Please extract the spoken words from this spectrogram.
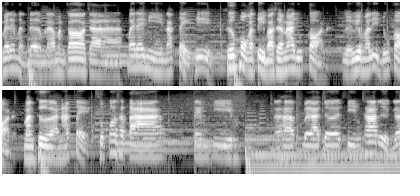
ไม่ได้เหมือนเดิมแล้ว มันก็จะไม่ได้มีนักเตะที่คือปกติบาร์เซโลนายุคก่อน หรือเรอัลมาดริดยุคก่อน มันคือนักเตะซุปเปอร์สตาร์เต็มทีม นะครับ เวลาเจอทีมชาติอื่นก็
